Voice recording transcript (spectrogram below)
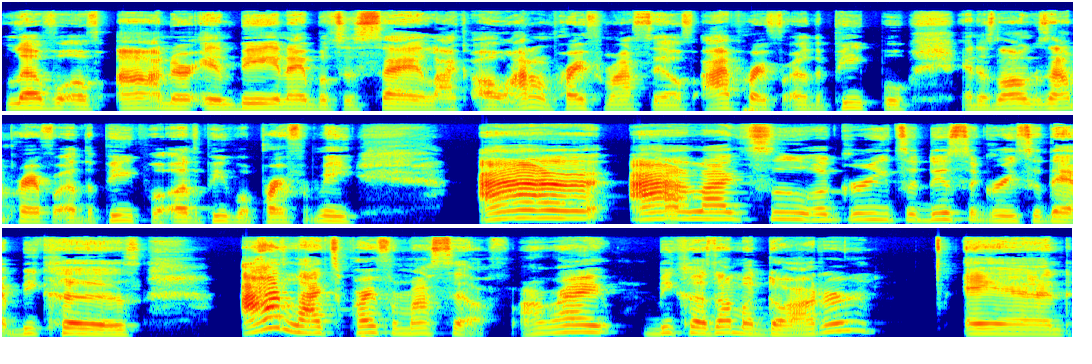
level of honor in being able to say, like, oh, I don't pray for myself. I pray for other people. And as long as I'm praying for other people, other people pray for me. I I like to agree to disagree to that because I like to pray for myself, all right? Because I'm a daughter and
